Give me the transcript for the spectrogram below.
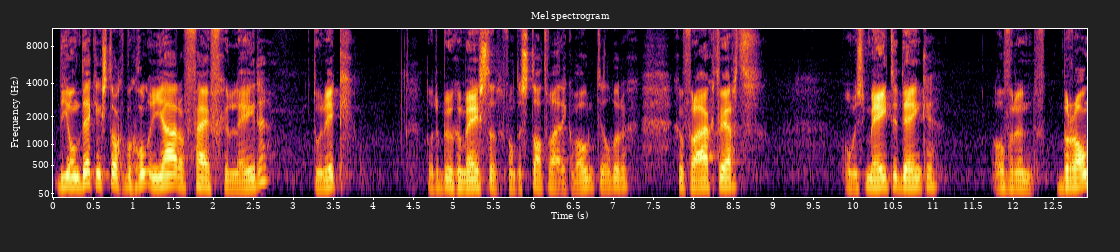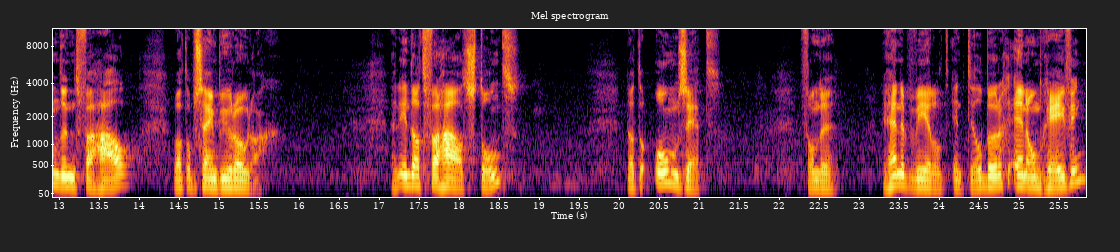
Die ontdekkingstocht begon een jaar of vijf geleden, toen ik door de burgemeester van de stad waar ik woon, Tilburg, gevraagd werd om eens mee te denken over een brandend verhaal wat op zijn bureau lag. En in dat verhaal stond dat de omzet van de hennepwereld in Tilburg en omgeving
